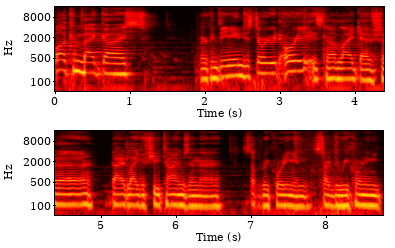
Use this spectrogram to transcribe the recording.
Welcome back, guys. We're continuing the story with Ori. It's not like I've uh, died like a few times and uh, stopped recording and started the recording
